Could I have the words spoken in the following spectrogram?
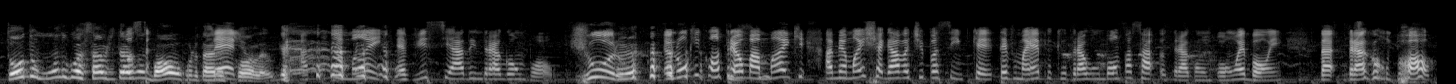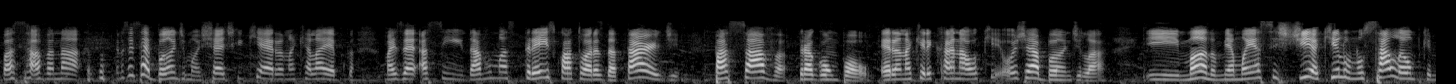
todo mundo gostava de Dragon Nossa, Ball quando tava na velho. escola. A minha mãe é viciada em Dragon Ball. Juro. Eu nunca encontrei uma mãe que. A minha mãe chegava tipo assim, porque teve uma época que o Dragon Ball passava. O Dragon Ball é bom, hein? Da- Dragon Ball passava na. Eu não sei se é Band, Manchete, o que, que era naquela época. Mas é assim, dava umas 3, 4 horas da tarde, passava Dragon Ball. Era naquele canal que hoje é a Band lá. E, mano, minha mãe assistia aquilo no salão, porque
